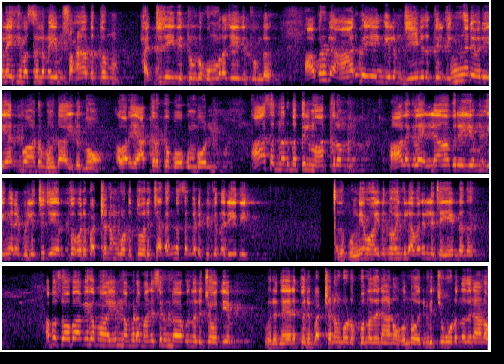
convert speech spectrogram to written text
അലൈഹി വസല്ലമയും സ്വഹാബത്തും ഹജ്ജ് ചെയ്തിട്ടുണ്ട് ഉമ്ര ചെയ്തിട്ടുണ്ട്. അവരുടെ ആരുടെയെങ്കിലും ജീവിതത്തിൽ ഇങ്ങനെ ഒരു ഏർപ്പാട് ഉണ്ടായിരുന്നോ? അവർ യാത്രയ്ക്ക് പോകുമ്പോൾ ആ സന്ദർഭത്തിൽ മാത്രം ആളുകളെ എല്ലാവരെയും ഇങ്ങനെ വിളിച്ചു ചേർത്ത് ഒരു ഭക്ഷണം കൊടുത്ത് ഒരു ചടങ്ങ് സംഘടിപ്പിക്കുന്ന രീതി. അത് പുണ്യമായിരുന്നുവെങ്കിൽ അവരല്ലേ ചെയ്യേണ്ടത്? അപ്പൊ സ്വാഭാവികമായും നമ്മുടെ മനസ്സിലുണ്ടാകുന്ന ഒരു ചോദ്യം ഒരു നേരത്തെ ഒരു ഭക്ഷണം കൊടുക്കുന്നതിനാണോ ഒന്ന് ഒരുമിച്ച് കൂടുന്നതിനാണോ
